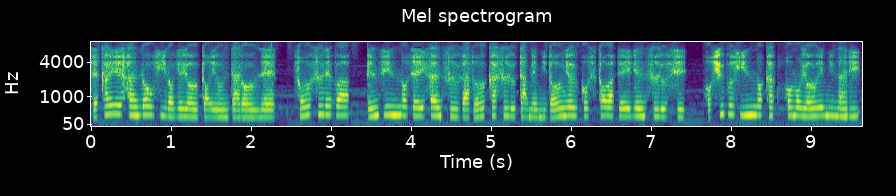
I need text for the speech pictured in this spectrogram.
世界へ販路を広げようというんだろうね。そうすれば、エンジンの生産数が増加するために導入コストは低減するし、保守部品の確保も容易になり、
